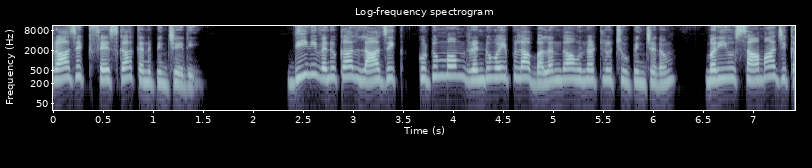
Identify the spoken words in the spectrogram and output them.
ప్రాజెక్ట్ ఫేస్గా కనిపించేది. దీని వెనుక లాజిక్ కుటుంబం రెండు వైపులా బలంగా ఉన్నట్లు చూపించడం మరియు సామాజిక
